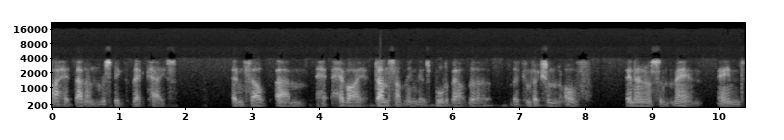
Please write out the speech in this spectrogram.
I had done in respect of that case and felt, um, ha- have I done something that's brought about the, the conviction of an innocent man? And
